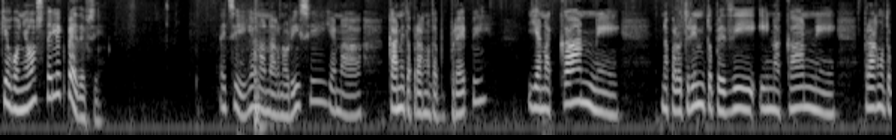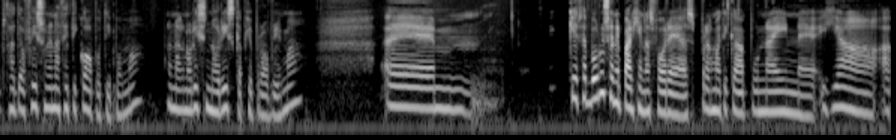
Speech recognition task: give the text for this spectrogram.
και ο γονιός θέλει εκπαίδευση. Έτσι, για να αναγνωρίσει, για να κάνει τα πράγματα που πρέπει, για να κάνει να παροτρύνει το παιδί ή να κάνει πράγματα που θα το αφήσουν ένα θετικό αποτύπωμα, να αναγνωρίσει νωρίς κάποιο πρόβλημα. και θα μπορούσε να υπάρχει ένας φορέας πραγματικά που να είναι για α,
